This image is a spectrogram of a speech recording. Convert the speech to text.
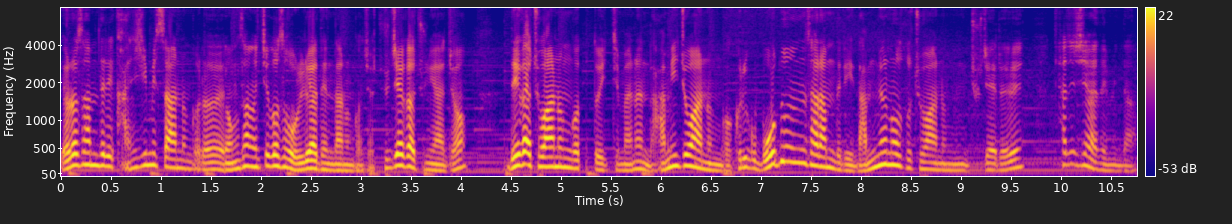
여러 사람들이 관심 있어 하는 거를 영상을 찍어서 올려야 된다는 거죠. 주제가 중요하죠. 내가 좋아하는 것도 있지만 은 남이 좋아하는 거 그리고 모든 사람들이 남녀노소 좋아하는 주제를 찾으셔야 됩니다.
